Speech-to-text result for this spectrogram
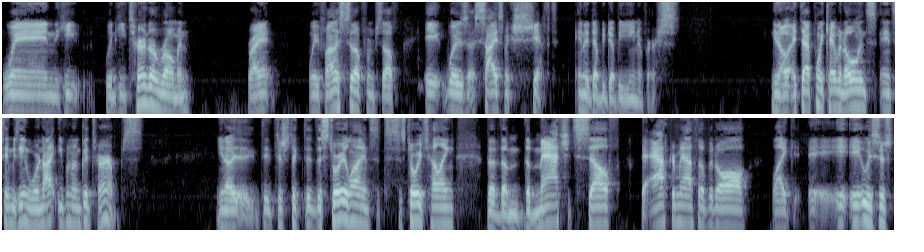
when he when he turned on Roman, right? When he finally stood up for himself, it was a seismic shift in the WWE universe. You know, at that point, Kevin Owens and Sami Zayn were not even on good terms. You know, just the, the storylines, the storytelling, the the the match itself, the aftermath of it all like it, it was just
